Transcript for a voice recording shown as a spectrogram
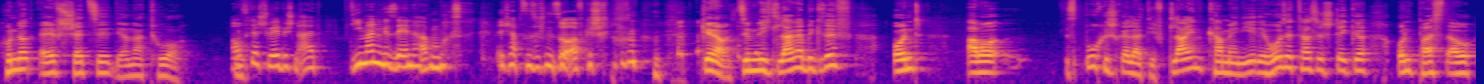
111 Schätze der Natur. Auf der Schwäbischen Alb, die man gesehen haben muss. Ich habe es inzwischen so aufgeschrieben. Genau, ziemlich langer Begriff und aber das Buch ist relativ klein, kann man in jede Hosentasche stecken und passt auch.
